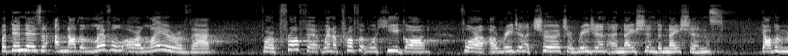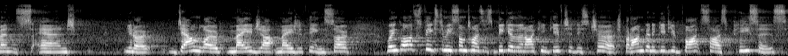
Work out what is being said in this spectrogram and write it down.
But then there's another level or a layer of that for a prophet when a prophet will hear God for a, a region, a church, a region, a nation, the nations, governments, and you know, download major, major things. So when God speaks to me, sometimes it's bigger than I can give to this church, but I'm going to give you bite sized pieces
